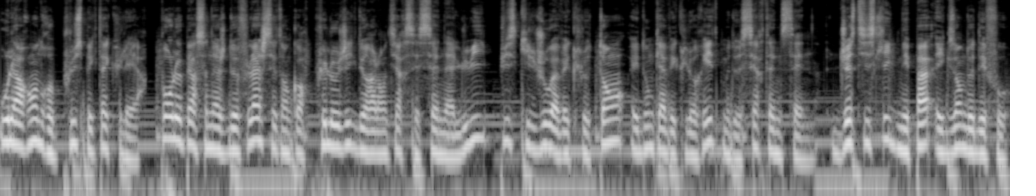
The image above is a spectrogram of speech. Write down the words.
ou la rendre plus spectaculaire. Pour le personnage de Flash, c'est encore plus logique de ralentir ses scènes à lui, puisqu'il joue avec le temps et donc avec le rythme de certaines scènes. Justice League n'est pas exempt de défauts.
